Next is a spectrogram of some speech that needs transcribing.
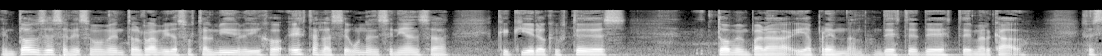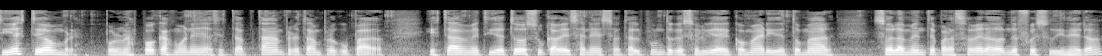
Entonces, en ese momento, el Ram miró a sus y le dijo: Esta es la segunda enseñanza que quiero que ustedes tomen para y aprendan de este, de este mercado. O si este hombre, por unas pocas monedas, está tan pero tan preocupado y está metido toda su cabeza en eso, a tal punto que se olvida de comer y de tomar solamente para saber a dónde fue su dinero,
